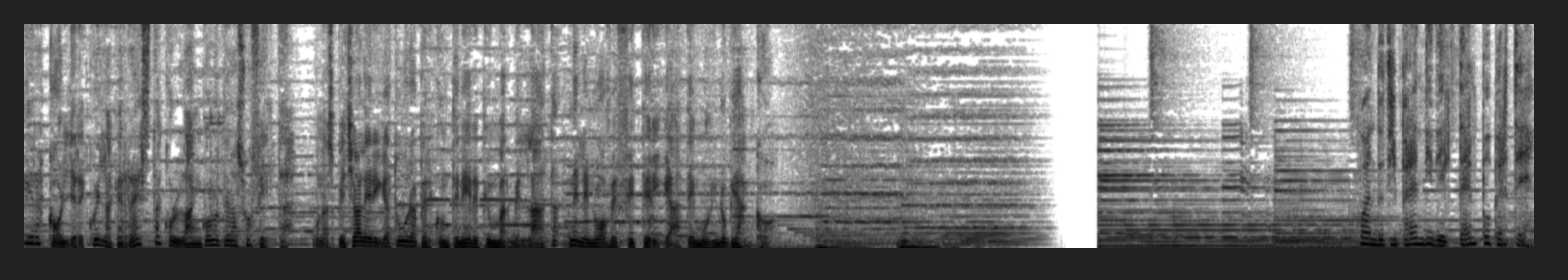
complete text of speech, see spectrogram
e raccogliere quella che resta con l'angolo della sua fetta. Una speciale rigatura per contenere più marmellata nelle nuove fette rigate Mulino Bianco. Quando ti prendi del tempo per te.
